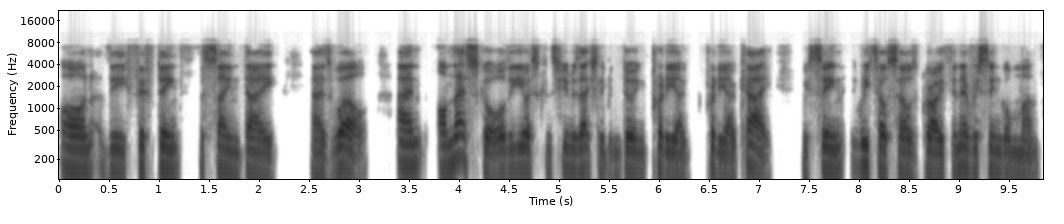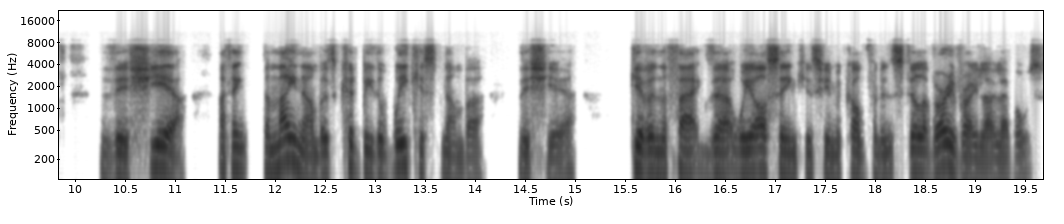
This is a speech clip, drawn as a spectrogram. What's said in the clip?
on the 15th, the same day as well. And on that score, the US consumer has actually been doing pretty, pretty okay. We've seen retail sales growth in every single month this year. I think the May numbers could be the weakest number this year, given the fact that we are seeing consumer confidence still at very, very low levels.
